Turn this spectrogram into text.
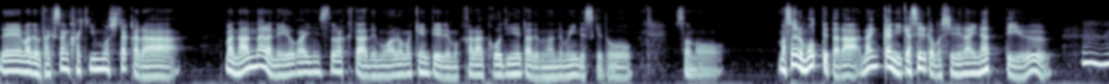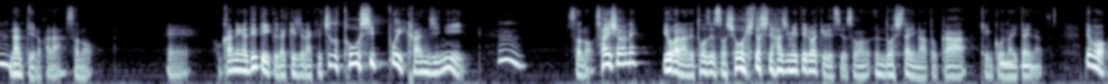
でまあでもたくさん課金もしたからまあなんならねヨガインストラクターでもアロマ検定でもカラーコーディネーターでも何でもいいんですけどそのまあそういうの持ってたら何かに活かせるかもしれないなっていううんうん。なんていうのかなその、えーお金が出ていくだけじゃなくてちょっと投資っぽい感じにうん。その最初はねヨガなんで当然その消費として始めてるわけですよ。その運動したいなとか健康になりたいな、でも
